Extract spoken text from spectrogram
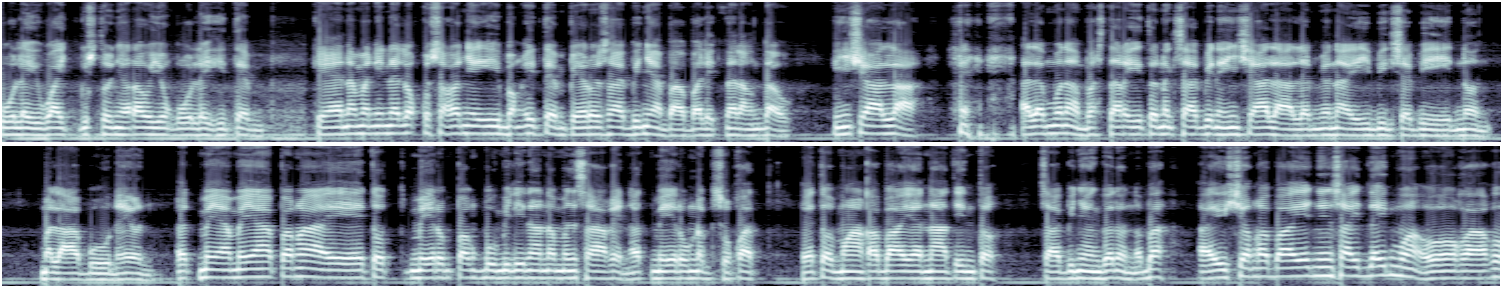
kulay white. Gusto niya raw yung kulay itim. Kaya naman inalok ko sa kanya yung ibang item pero sabi niya babalik na lang daw. Inshallah. alam mo na, basta rito nagsabi na inshallah, alam nyo na, ibig sabihin nun. Malabo na yon. At maya maya pa nga, eh, ito, mayroon pang bumili na naman sa akin at mayroong nagsukat. Ito, mga kabayan natin to. Sabi niya ganun, aba, ayos siyang kabayan yung sideline mo ha. Oo ka ako.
